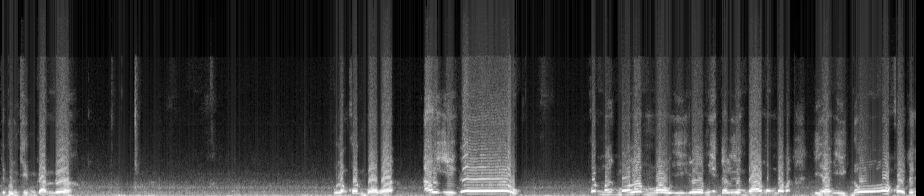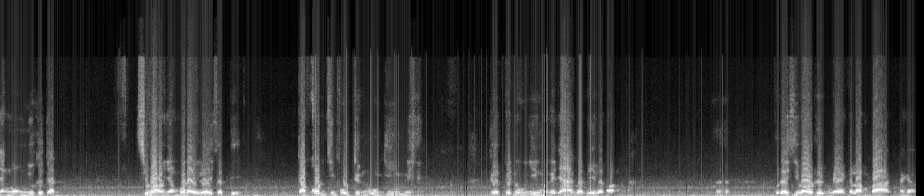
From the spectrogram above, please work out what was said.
จะพึ่งทิมกันเด้อผู้ลังคนบอกว่า เอาอีกแล้วคนมักหมอลำเว้าอีกแล้วมีแต่เรื่องดามงดามาอีหยังอีกเนาะข่อยก็ยังงงอยู่คือกันสิว่าหยังบ่ได้เลยสติ กับคนที่พูดถึงองค์หญิงนี่ เกิดเป็นองค์หญิงมันก็ยากแบบนี้แหล้วเนาะผู้ใดสิเว้าถึงแม่ก็ลำบากนะครับ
